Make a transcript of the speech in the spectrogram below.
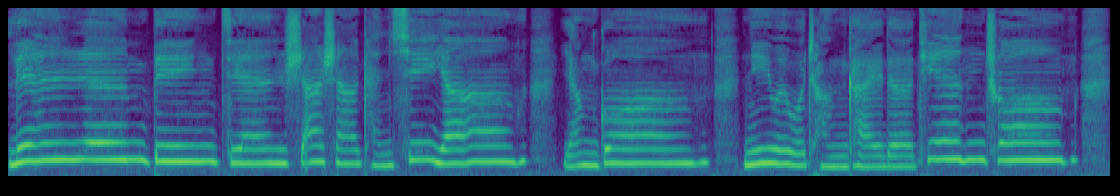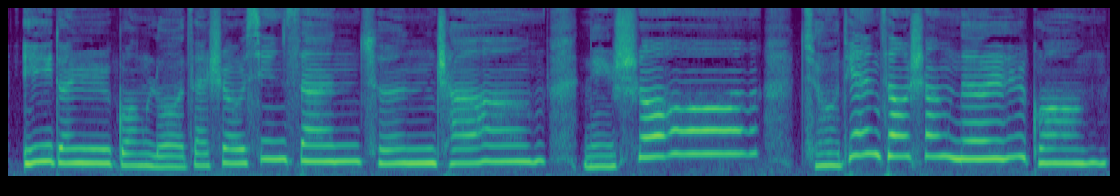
恋人并肩傻傻看夕阳，阳光，你为我敞开的天窗。一段日光落在手心三寸长。你说，秋天早上的日光，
